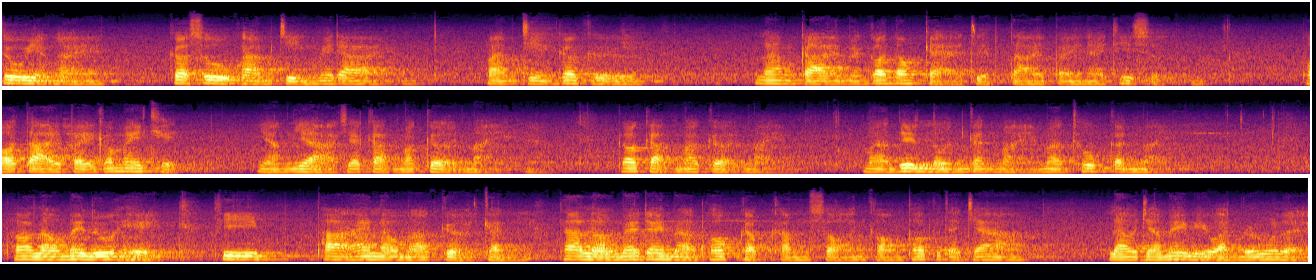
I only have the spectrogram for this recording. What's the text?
สู้ยังไง ก็สู้ความจริงไม่ได้ ความจริงก็คือร่างกายมันก็ต้องแก่เจ็บตายไปในที่สุด พอตายไปก็ไม่เข็ด ยังอยากจะกลับมาเกิดใหม่ ก็กลับมาเกิดใหม่ มาดิ้นรนกันใหม่ มาทุกข์กันใหม่ เพราะเราไม่รู้เหตุที่พาให้เรามาเกิดกัน ถ้าเราไม่ได้มาพบกับคำสอนของพระพุทธเจ้า เราจะไม่มีวันรู้เลย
